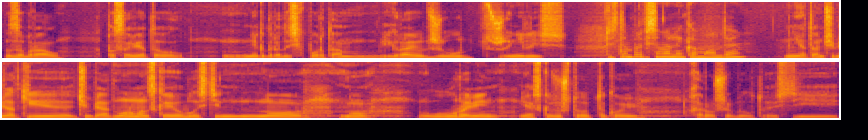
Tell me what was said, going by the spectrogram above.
забрал, посоветовал. Некоторые до сих пор там играют, живут, женились. То есть там профессиональная команда? Нет, там чемпионат, чемпионат Мурманской области, но, но уровень, я скажу, что такой хороший был. То есть и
